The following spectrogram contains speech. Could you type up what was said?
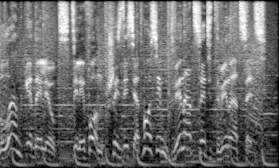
Бланка Делюкс. Телефон 68 12 12.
